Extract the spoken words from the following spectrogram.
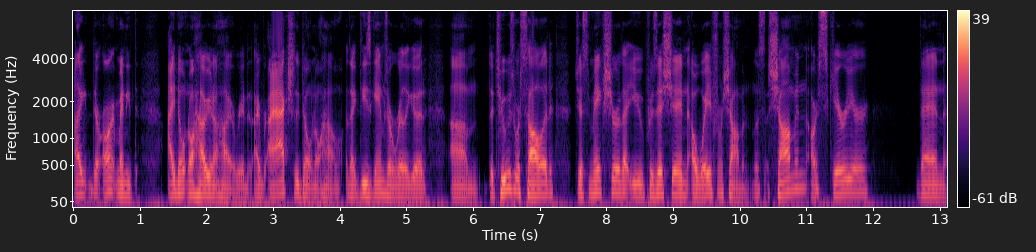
I there aren't many. Th- I don't know how you're not higher rated. I, I actually don't know how. Like these games are really good. Um, the twos were solid. Just make sure that you position away from shaman. Listen, shaman are scarier than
